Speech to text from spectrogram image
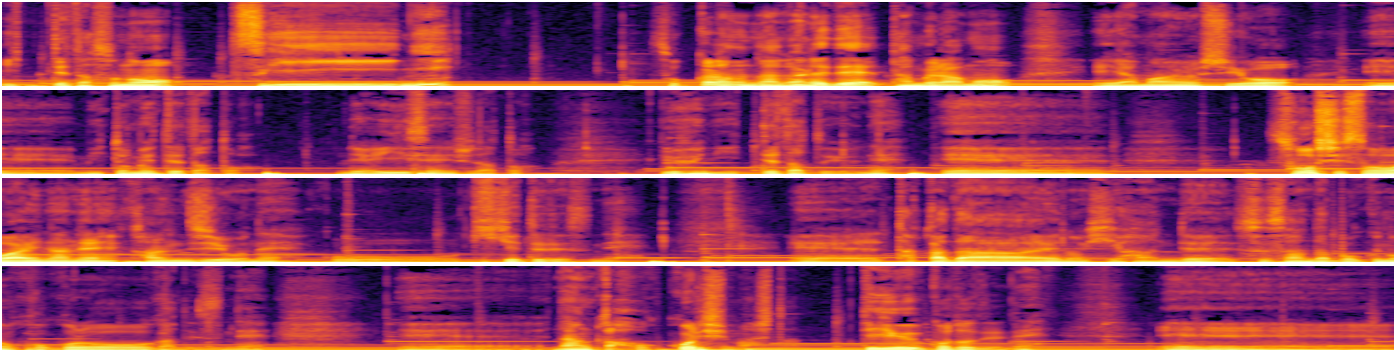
言ってた。その次にそこからの流れで田村も山吉をえー、認めてたと。で、いい選手だと。いうふうに言ってたというね、えー、相思相愛なね、感じをね、こう、聞けてですね、えー、高田への批判ですさんだ僕の心がですね、えー、なんかほっこりしましたっていうことでね、え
